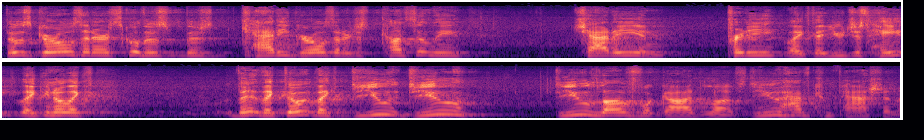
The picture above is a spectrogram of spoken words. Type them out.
those girls that are at school, those, those catty girls that are just constantly chatty and pretty, like that you just hate, like, you know, like, like, those, like do, you, do, you, do you love what God loves? Do you have compassion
